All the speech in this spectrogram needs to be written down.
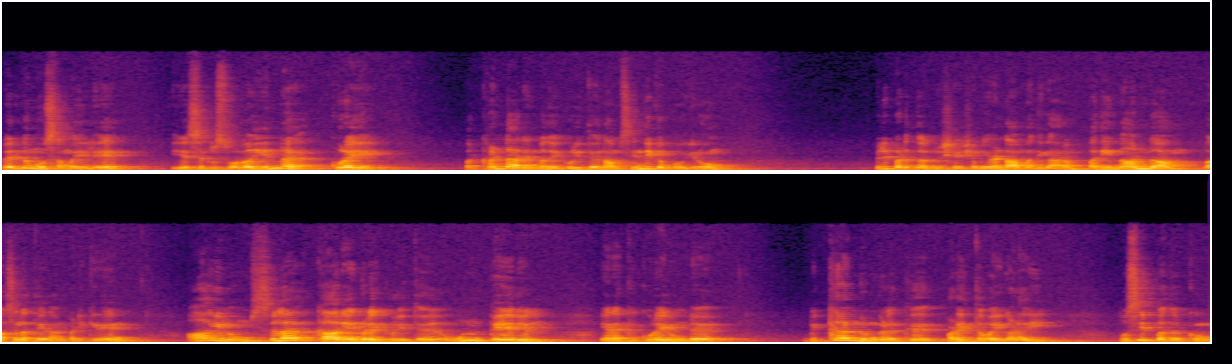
பெர்கமு சபையிலே இயேசு கிறிஸ்துவானவர் என்ன குறையை அவர் கண்டார் என்பதை குறித்து நாம் சிந்திக்கப் போகிறோம். வெளிப்படுத்தல் விசேஷம் இரண்டாம் அதிகாரம் பதினான்காம் வசனத்தை நான் படிக்கிறேன். ஆகிலும் சில காரியங்களை குறித்து உன் பேரில் எனக்கு குறைவுண்டு விக்கிரங்கங்களுக்கு படைத்தவைகளை புசிப்பதற்கும்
